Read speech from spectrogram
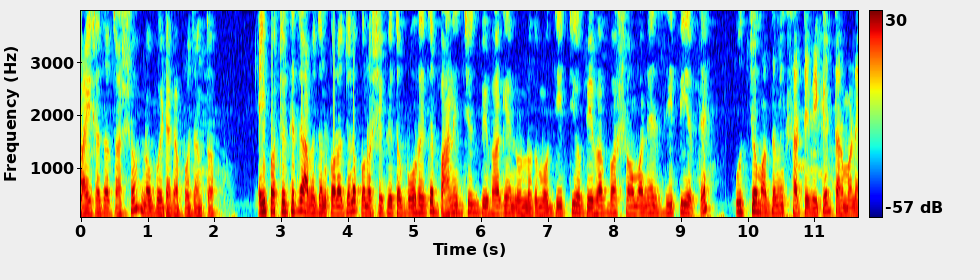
বাইশ হাজার চারশো নব্বই টাকা পর্যন্ত। এই পদটির ক্ষেত্রে আবেদন করার জন্য কোনো স্বীকৃত বোর্ড হইতে বাণিজ্যিক বিভাগে ন্যূনতম দ্বিতীয় বিভাগ বা সমানের জিপিএতে উচ্চ মাধ্যমিক সার্টিফিকেট, তার মানে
